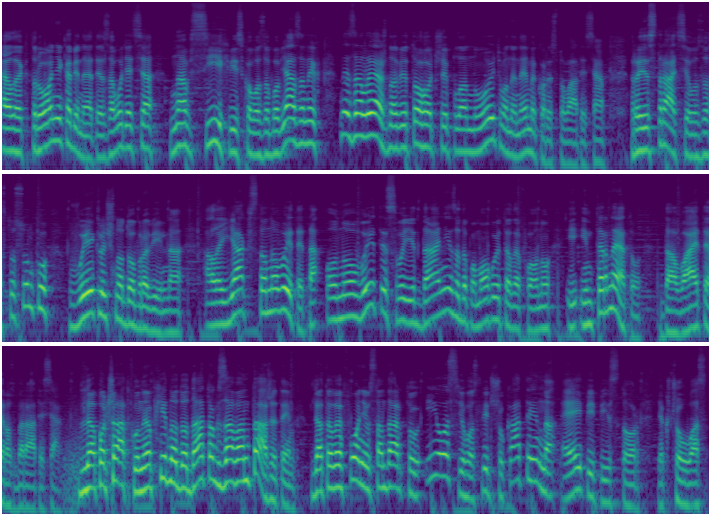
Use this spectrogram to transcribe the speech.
електронні кабінети заводяться на всіх військовозобов'язаних, незалежно від того, чи планують вони ними користуватися. Реєстрація у застосунку виключно добровільна. Але як встановити та оновити свої дані за допомогою телефону і інтернету? Давайте розбиратися. Для початку необхідно додаток завантажити. Для телефонів стандарту iOS його слід шукати на App Store. Якщо у вас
